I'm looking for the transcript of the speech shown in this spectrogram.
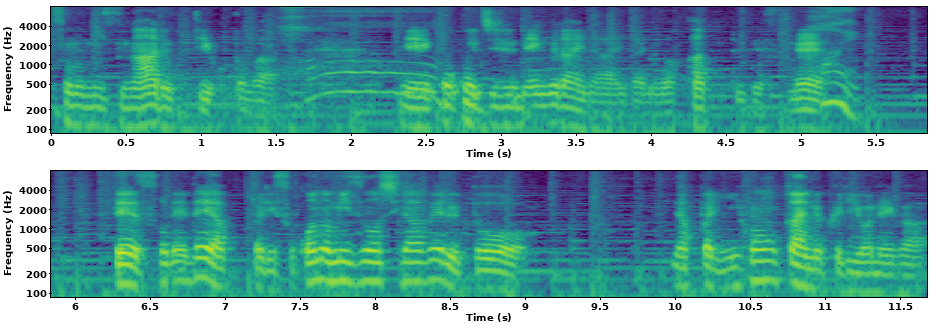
その水があるっていうことが、はえーここ10年ぐらいの間に分かってですね、はい。で、それでやっぱりそこの水を調べると、やっぱり日本海のクリオネが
